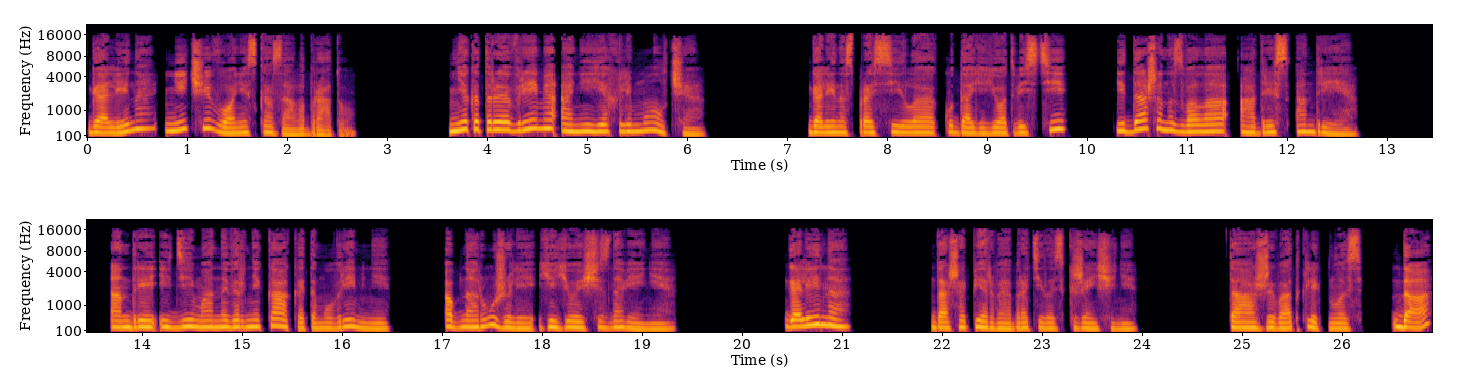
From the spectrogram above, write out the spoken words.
Галина ничего не сказала брату. Некоторое время они ехали молча. Галина спросила, куда ее отвезти, и Даша назвала адрес Андрея. Андрей и Дима наверняка к этому времени обнаружили ее исчезновение. Галина, Даша первая обратилась к женщине. Та живо откликнулась: "Да?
